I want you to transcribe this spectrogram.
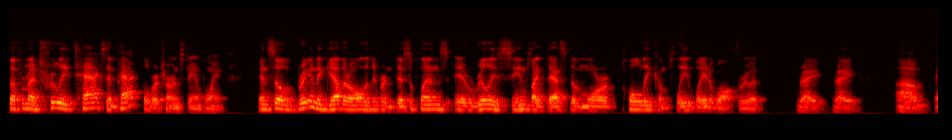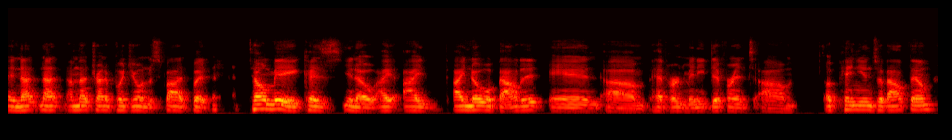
but from a truly tax impactful return standpoint. And so bringing together all the different disciplines, it really seems like that's the more wholly complete way to walk through it right, right. Um, and not not I'm not trying to put you on the spot, but tell me because you know I I I know about it and um, have heard many different um, opinions about them.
